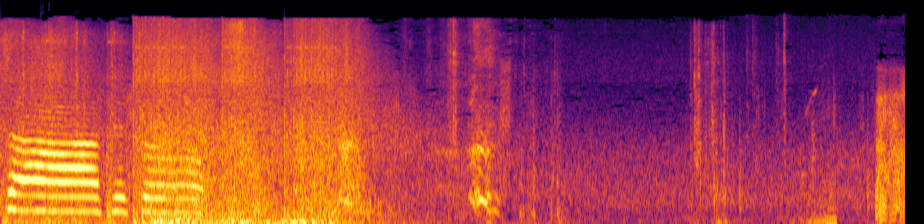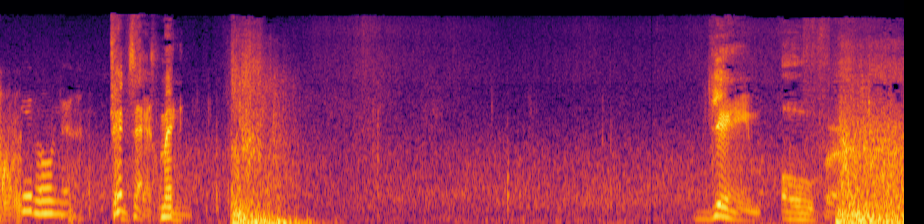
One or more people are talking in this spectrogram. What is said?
Stop, pistol. Get on it. 10 seconds remaining. Game over.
